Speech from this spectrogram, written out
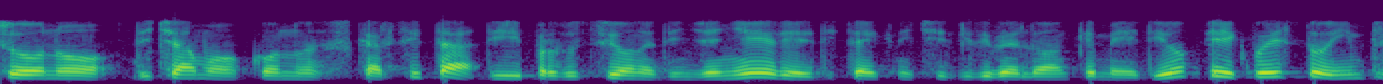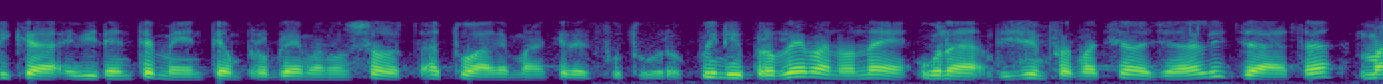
sono diciamo con scarsità di produzione di ingegneri e di tecnici di livello anche medio e questo implica evidentemente un problema non solo attuale ma anche del futuro. Quindi il problema non è una disinformazione generalizzata ma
